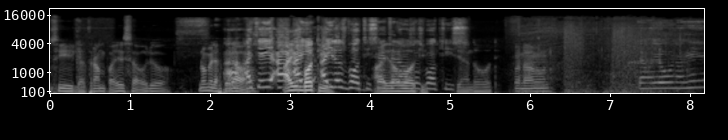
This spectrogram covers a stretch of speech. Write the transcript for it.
Sí, la trampa esa, boludo. No me la esperaba. Ah, aquí hay, hay un hay- boti. hay dos botis, eh, Hay dos tenemos botis. dos botis. Tienen dos botis. Bueno, dame uno. Tengo yo uno aquí.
